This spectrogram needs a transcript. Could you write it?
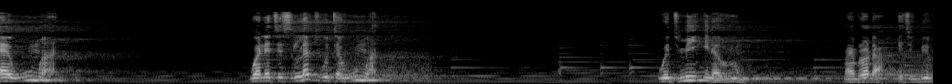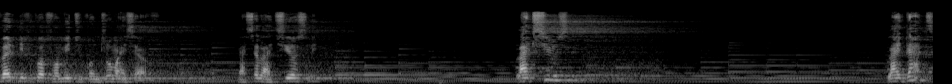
a woman, when it is left with a woman with me in a room, my brother, it will be very difficult for me to control myself. And I said, like seriously? Like seriously? like that.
